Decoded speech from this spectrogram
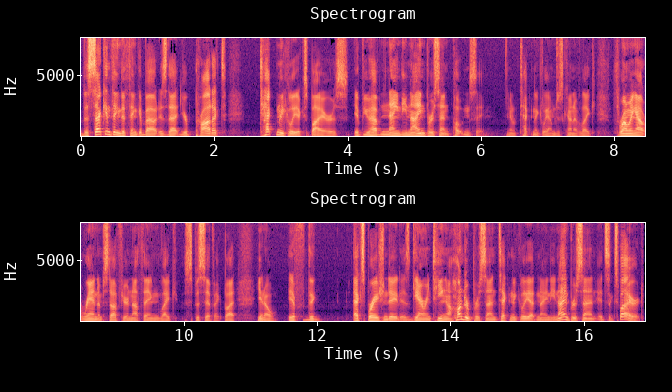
The second thing to think about is that your product technically expires if you have 99% potency. You know, technically, I'm just kind of like throwing out random stuff here, nothing like specific. But, you know, if the expiration date is guaranteeing 100%, technically at 99%, it's expired.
